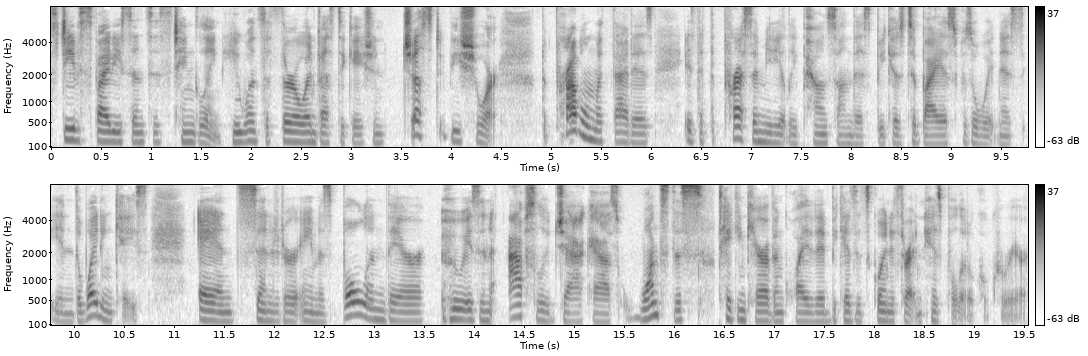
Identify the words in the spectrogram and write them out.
Steve's spidey sense is tingling. He wants a thorough investigation just to be sure. The problem with that is is that the press immediately pounced on this because Tobias was a witness in the Whiting case. And Senator Amos Bolin there, who is an absolute jackass, wants this taken care of and quieted because it's going to threaten his political career.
